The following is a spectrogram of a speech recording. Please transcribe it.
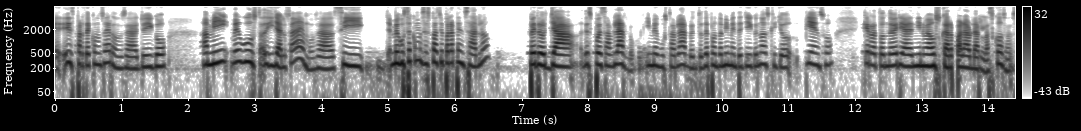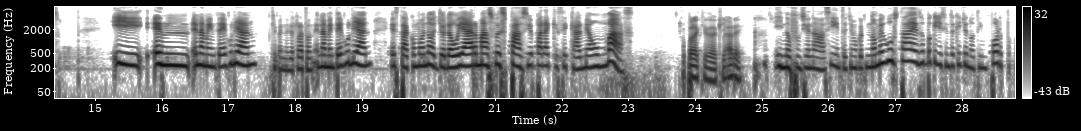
eh, es parte de conocernos. O sea, yo digo, a mí me gusta, y ya lo sabemos, o sea, sí, me gusta como ese espacio para pensarlo, pero ya después hablarlo, y me gusta hablarlo. Entonces, de pronto en mi mente yo digo, no, es que yo pienso que ratón debería venirme a buscar para hablar las cosas. Y en, en la mente de Julián, que pena de ratón, en la mente de Julián está como, no, yo le voy a dar más su espacio para que se calme aún más. O para que se aclare. Y no funcionaba así. Entonces yo me acuerdo, no me gusta eso porque yo siento que yo no te importo.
